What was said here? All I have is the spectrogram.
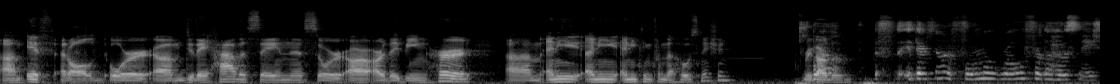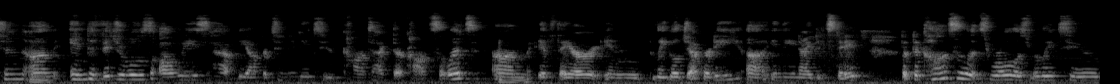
um, if at all, or um, do they have a say in this, or are, are they being heard? Um, any any anything from the host nation? Regardless? Well, there's not a formal role for the host nation. Mm-hmm. Um, individuals always have the opportunity to contact their consulate um, mm-hmm. if they are in legal jeopardy uh, in the United States. But the consulate's role is really to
